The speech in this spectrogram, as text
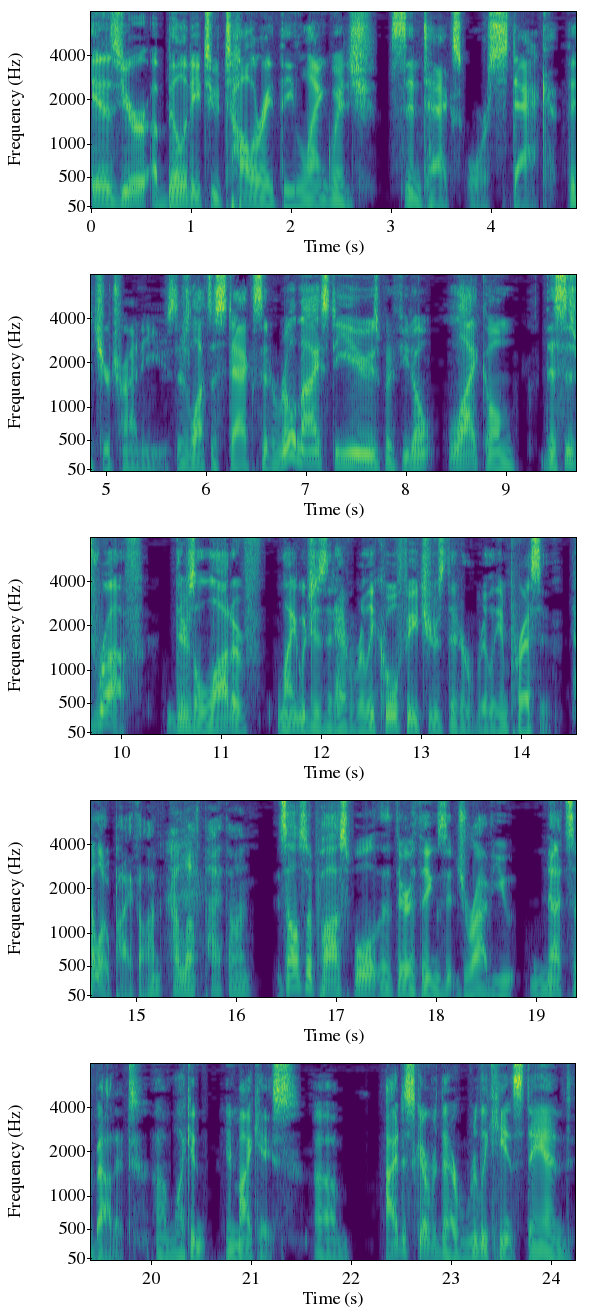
is your ability to tolerate the language syntax or stack that you're trying to use. There's lots of stacks that are real nice to use, but if you don't like them, this is rough. There's a lot of languages that have really cool features that are really impressive. Hello, Python. I love Python. It's also possible that there are things that drive you nuts about it. Um, like in, in my case, um, I discovered that I really can't stand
